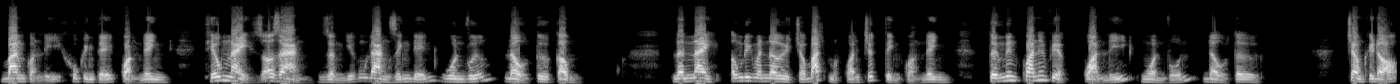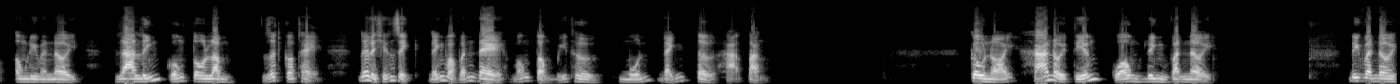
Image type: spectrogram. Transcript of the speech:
Ban Quản lý Khu Kinh tế Quảng Ninh, thì ông này rõ ràng dường như cũng đang dính đến nguồn vướng đầu tư công. Lần này, ông Đinh Văn Nơi cho bắt một quan chức tỉnh Quảng Ninh từng liên quan đến việc quản lý nguồn vốn đầu tư. Trong khi đó, ông Đinh Văn Nơi là lính của ông Tô Lâm, rất có thể đây là chiến dịch đánh vào vấn đề mà ông Tổng Bí Thư muốn đánh từ hạ tầng. Câu nói khá nổi tiếng của ông Đinh Văn Nơi Đinh Văn Nơi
